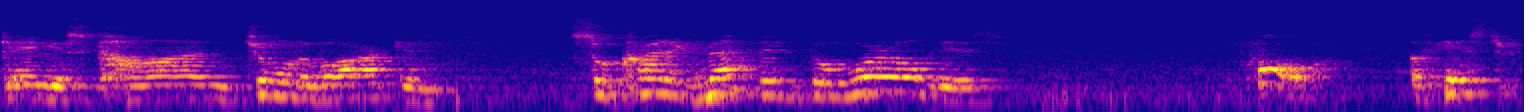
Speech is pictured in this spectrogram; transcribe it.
Genghis Khan, Joan of Arc, and Socratic method, the world is full of history.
